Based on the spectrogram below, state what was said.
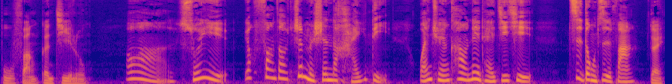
布放跟记录。哇，所以要放到这么深的海底，完全靠那台机器自动自发，对，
